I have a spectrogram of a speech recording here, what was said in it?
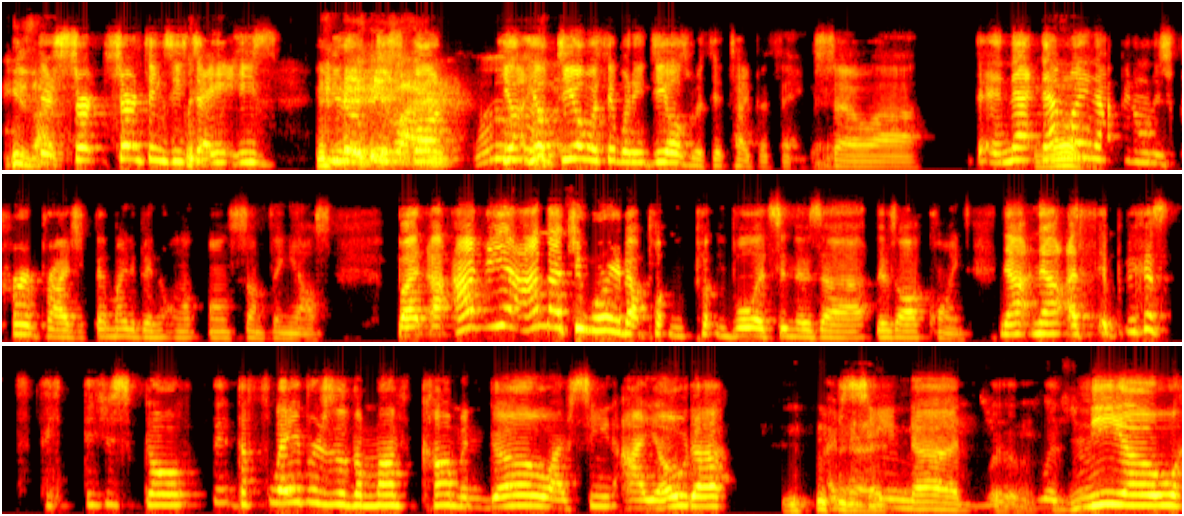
He's there's like, certain certain things he's he's you know just like, gone. He'll he'll deal with it when he deals with it, type of thing. So. uh and that that might not have been on his current project. That might have been on, on something else. But uh, I'm yeah, I'm not too worried about putting putting bullets in those uh those altcoins. Now now because they, they just go the flavors of the month come and go. I've seen IOTA, I've seen uh with Neo.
